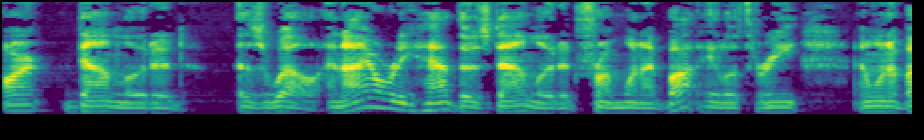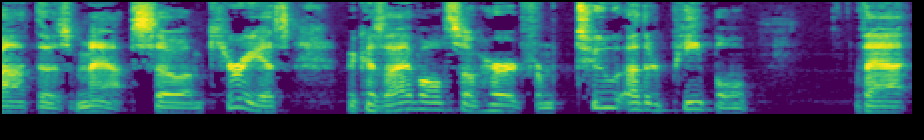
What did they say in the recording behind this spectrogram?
aren't downloaded as well. And I already had those downloaded from when I bought Halo 3 and when I bought those maps. So I'm curious because I've also heard from two other people that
